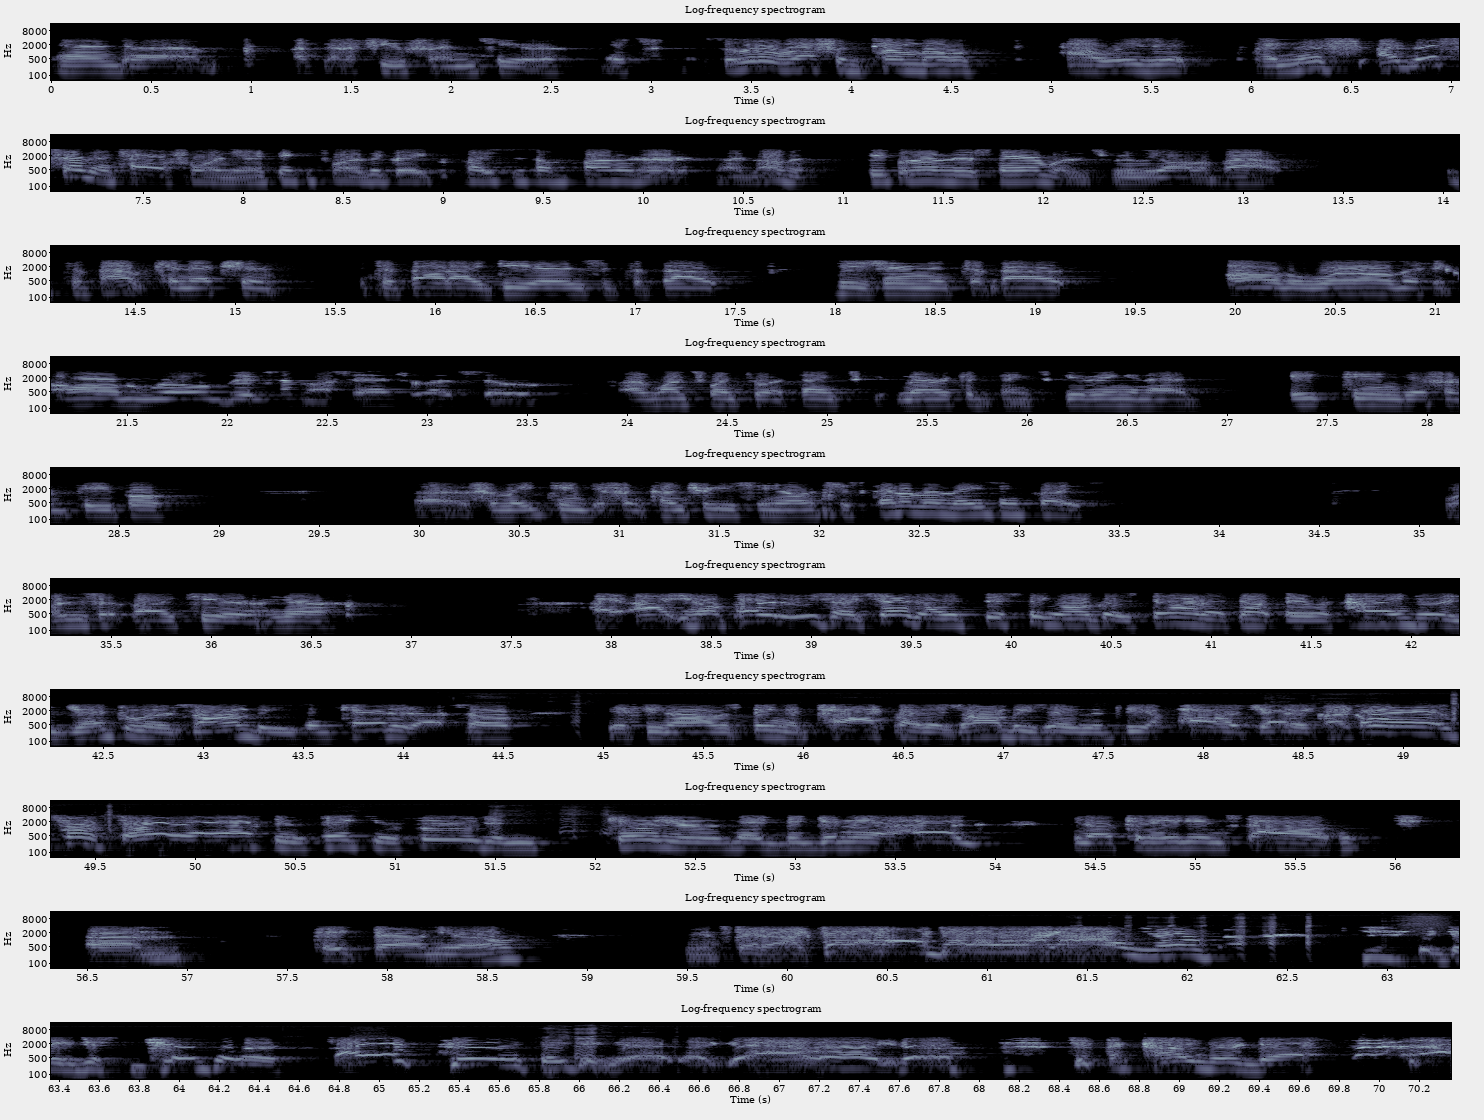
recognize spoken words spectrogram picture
And uh, I've got a few friends here. It's it's a little rough and tumble. How is it? I miss I miss Southern California. I think it's one of the great places on planet Earth. I love it. People don't understand what it's really all about. It's about connection. It's about ideas. It's about vision. It's about all the world. I think all the world lives in Los Angeles. So I once went to a thanks American Thanksgiving and had 18 different people uh, from 18 different countries. You know, it's just kind of an amazing place. What is it like here? Yeah. I, I, you know, part of the reason I said that if this thing all goes down, I thought they were kinder and gentler zombies in Canada. So if, you know, I was being attacked by the zombies, they would be apologetic, like, oh, I'm so sorry I have to take your food and kill you. And they'd be giving me a hug, you know, Canadian style um, takedown, you know, instead of like, you know they just gentler. I was too thinking that, like, yeah, well, you know, just a kinder death.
